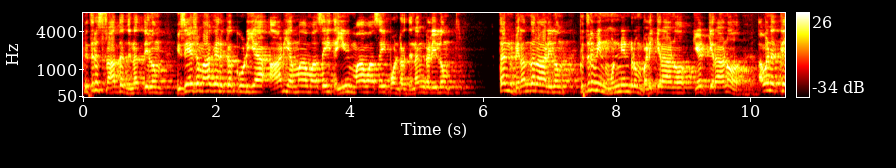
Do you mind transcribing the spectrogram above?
பித்ரு ஸ்ராத்த தினத்திலும் விசேஷமாக இருக்கக்கூடிய ஆடி அமாவாசை தை அமாவாசை போன்ற தினங்களிலும் தன் பிறந்த நாளிலும் பித்ருவின் முன்னின்றும் படிக்கிறானோ கேட்கிறானோ அவனுக்கு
